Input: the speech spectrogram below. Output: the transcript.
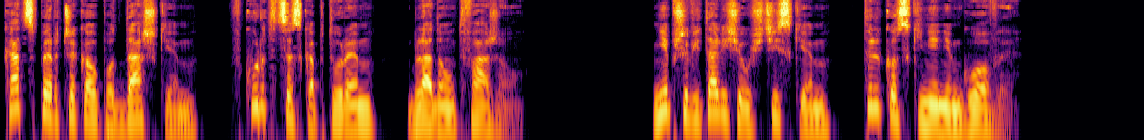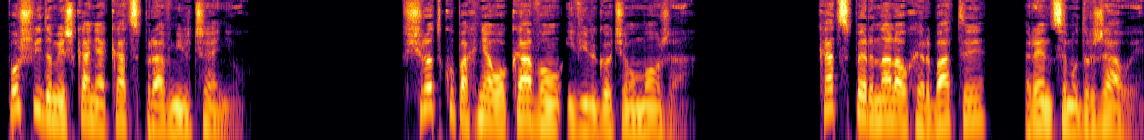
Kacper czekał pod daszkiem, w kurtce z kapturem, bladą twarzą. Nie przywitali się uściskiem, tylko skinieniem głowy. Poszli do mieszkania Kacpra w milczeniu. W środku pachniało kawą i wilgocią morza. Kacper nalał herbaty, ręce mu drżały.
